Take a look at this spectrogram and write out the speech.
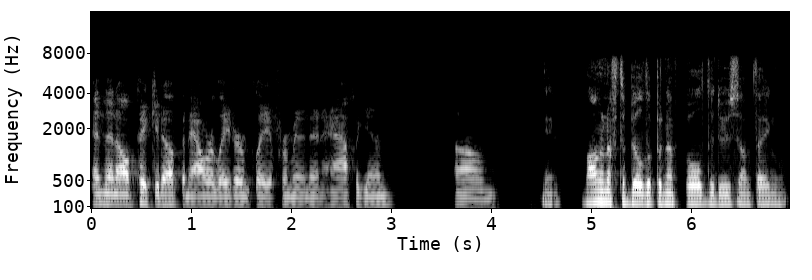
and then I'll pick it up an hour later and play it for a minute and a half again. Um, yeah, Long enough to build up enough gold to do something,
